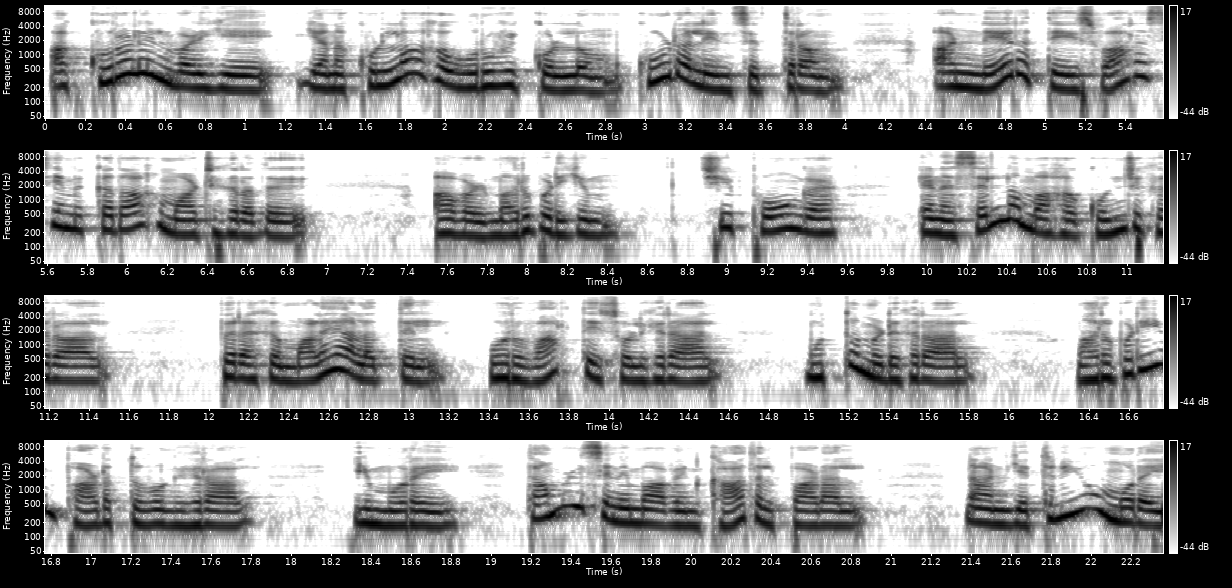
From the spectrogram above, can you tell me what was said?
அக்குரலின் வழியே எனக்குள்ளாக உருவிக்கொள்ளும் கூடலின் சித்திரம் அந்நேரத்தை சுவாரஸ்யமிக்கதாக மாற்றுகிறது. அவள் மறுபடியும் சி போங்க என செல்லமாக கொஞ்சுகிறாள். பிறகு மலையாளத்தில் ஒரு வார்த்தை சொல்கிறாள் முத்தமிடுகிறாள் மறுபடியும் பாடத் துவங்குகிறாள். இம்முறை தமிழ் சினிமாவின் காதல் பாடல் நான் எத்தனையோ முறை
